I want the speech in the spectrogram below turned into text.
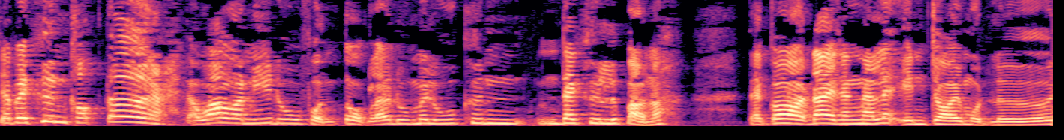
จะไปขึ้นคอปเตอร์ไงแต่ว่าวันนี้ดูฝนตกแล้วดูไม่รู้ขึ้นได้ขึ้นหรือเปล่าเนาะแต่ก็ได้ทั้งนั้นและเอนจอยหมดเลย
